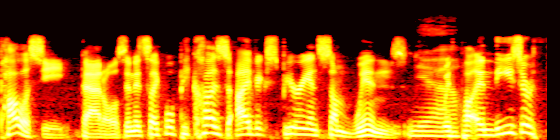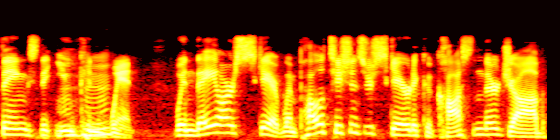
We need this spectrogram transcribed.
policy battles? And it's like, well, because I've experienced some wins Yeah. with po- and these are things that you can Mhm. win. When they are scared, when politicians are scared it could cost them their job,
